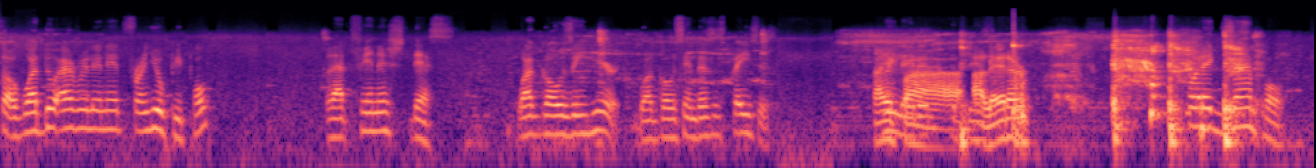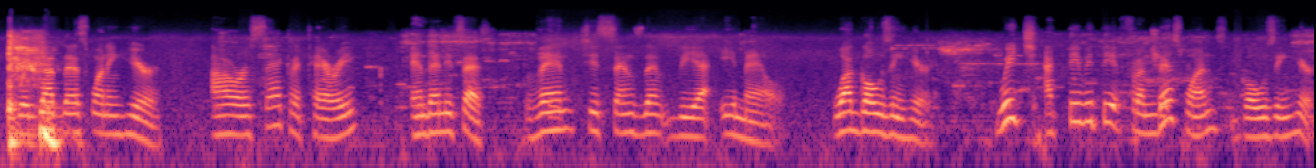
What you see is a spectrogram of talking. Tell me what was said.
so what do I really need from you people? Let's finish this. What goes in here? What goes in these spaces? Type a, a letter. For example, we got this one in here. Our secretary, and then it says, then she sends them via email. What goes in here? Which activity from this one goes in here?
